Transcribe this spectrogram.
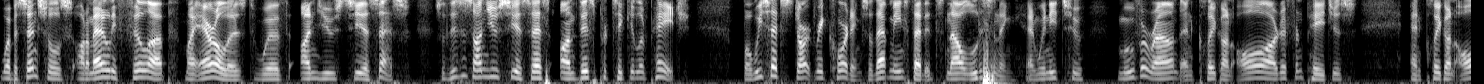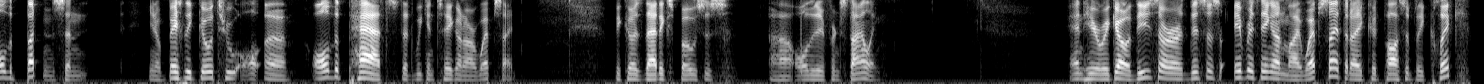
Web Essentials automatically fill up my error list with unused CSS. So this is unused CSS on this particular page. But we said start recording, so that means that it's now listening, and we need to move around and click on all our different pages, and click on all the buttons, and you know basically go through all, uh, all the paths that we can take on our website, because that exposes uh, all the different styling. And here we go. These are this is everything on my website that I could possibly click.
